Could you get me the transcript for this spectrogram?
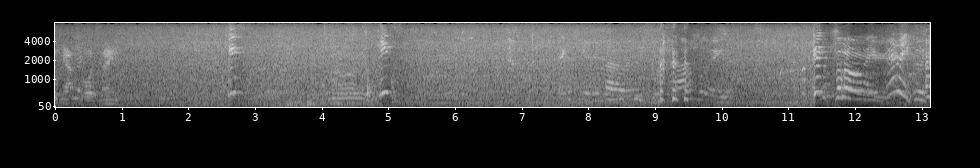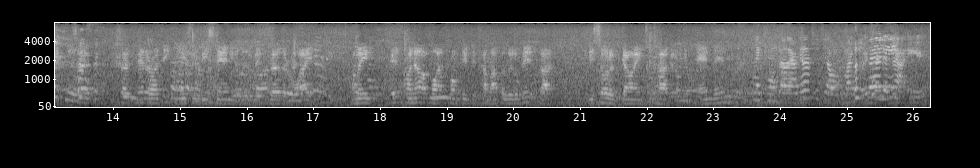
Look out towards me. Kiss. Kiss. Thank you, Bo. Lovely. Good boy. Very good kiss. So, Peter, I think you should be standing a little bit further away. I mean, it, I know it might prompt him to come up a little bit, but he's sort of going to target on your hand then. Okay. So, I'm gonna have to tell my boyfriend about you.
